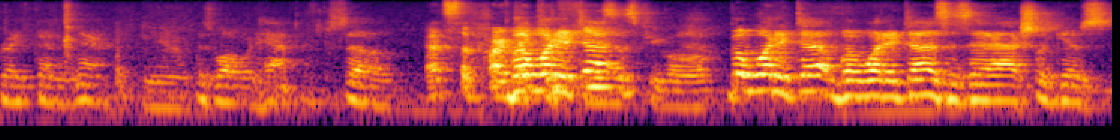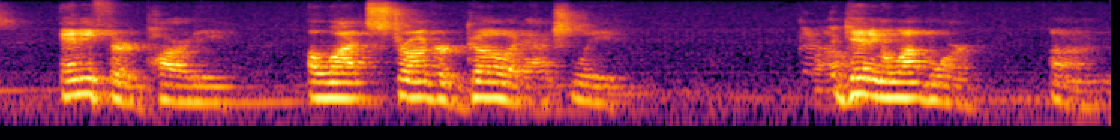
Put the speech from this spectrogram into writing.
right then and there, Yeah. is what would happen, so. That's the part But that what it does- people. But what it does, but what it does is it actually gives any third party a lot stronger go at actually getting a lot more, um,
